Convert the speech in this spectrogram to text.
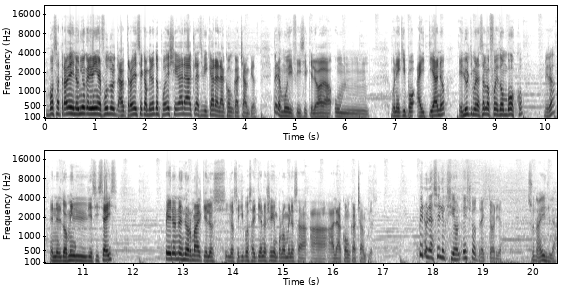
vos a través de la Unión Caribeña del Fútbol, a través de ese campeonato, podés llegar a clasificar a la Conca Champions. Pero es muy difícil que lo haga un, un equipo haitiano. El último en hacerlo fue Don Bosco, Mirá. en el 2016. Pero no es normal que los, los equipos haitianos lleguen por lo menos a, a- a la Conca Champions. Pero la selección es otra historia. Es una isla.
